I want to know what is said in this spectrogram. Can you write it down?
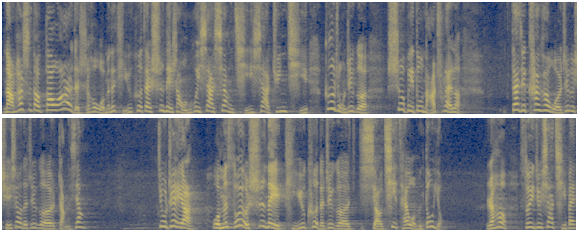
哪怕是到高二的时候，我们的体育课在室内上，我们会下象棋、下军棋，各种这个设备都拿出来了。大家看看我这个学校的这个长相，就这样。我们所有室内体育课的这个小器材我们都有，然后所以就下棋呗。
